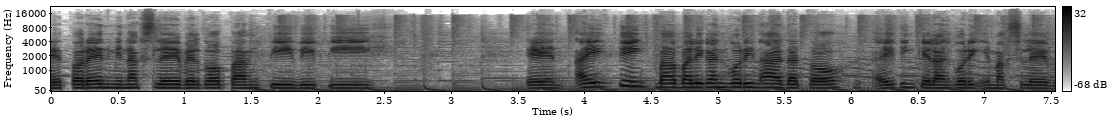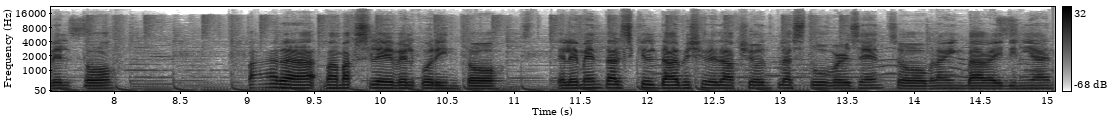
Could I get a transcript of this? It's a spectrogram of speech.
Ito rin, minax level ko, pang PvP. And I think, babalikan ko rin ada to. I think, kailangan ko rin i-max level to para ma-max level ko rin to. Elemental skill damage reduction plus 2%. So, malaking bagay din yan.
